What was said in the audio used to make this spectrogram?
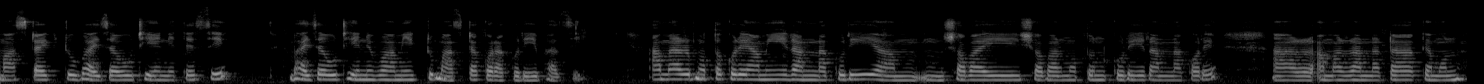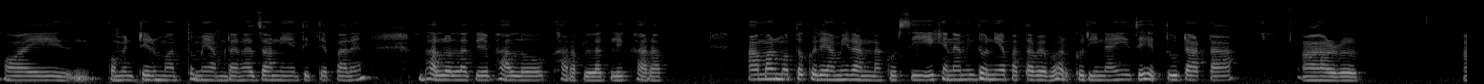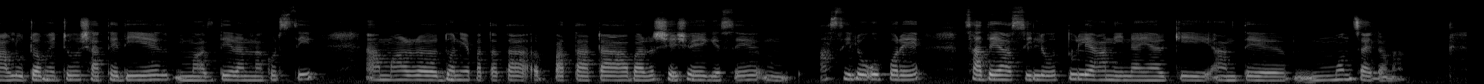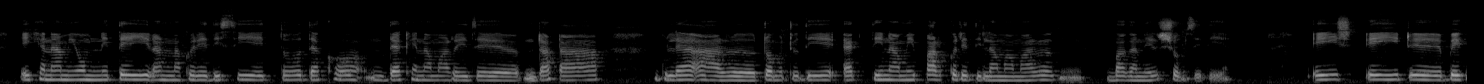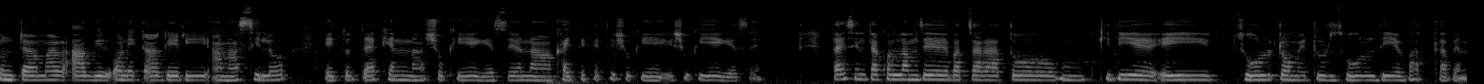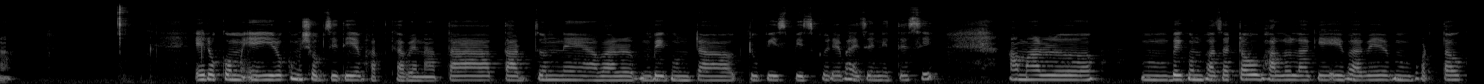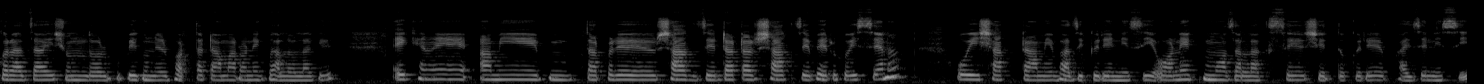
মাছটা একটু ভাইজা উঠিয়ে নিতেছি। ভাইজা উঠিয়ে নেব, আমি একটু মাছটা কড়া করে ভাজি। আমার মতো করে আমি রান্না করি সবাই সবার মতন করে রান্না করে। আর আমার রান্নাটা কেমন হয় কমেন্টের মাধ্যমে আপনারা জানিয়ে দিতে পারেন। ভালো লাগলে ভালো, খারাপ লাগলে খারাপ। আমার মতো করে আমি রান্না করছি। এখানে আমি ধনিয়া পাতা ব্যবহার করি নাই, যেহেতু ডাটা। আর আলু, টমেটো সাথে দিয়ে মাছ দিয়ে রান্না করছি। আমার ধনিয়া পাতাটা পাতাটা আবার শেষ হয়ে গেছে। আসিল উপরে, ছাদে আসিল তুলে আনি নাই আর কি, আনতে মন চাইলো না। এখানে আমি অমনিতেই রান্না করে দিছি। এই তো দেখো, দেখেন আমার এই যে ডাটা গুলা আর টমেটো দিয়ে একদিন আমি পার করে দিলাম আমার বাগানের সবজি দিয়ে। এই এই বেগুনটা আমার আগের, অনেক আগেরই আনা ছিল। এই তো দেখেন না, শুকিয়ে গেছে। না, খাইতে খাইতে শুকিয়ে শুকিয়ে গেছে। তাই চিন্তা করলাম যে, বাচ্চারা তো কি দিয়ে এই ঝোল, টমেটোর ঝোল দিয়ে ভাত খাবে না? এরকম এইরকম সবজি দিয়ে ভাত খাবে না। তা, তার জন্যে আবার বেগুনটা একটু পিস পিস করে ভাজে নিতেছি। আমার বেগুন ভাজাটাও ভালো লাগে। এভাবে ভর্তাও করা যায় সুন্দর। বেগুনের ভর্তাটা আমার অনেক ভালো লাগে। এখানে আমি তারপরে শাক যে, ডাটার শাক যে, বের হয়েছে না, ওই শাকটা আমি ভাজি করে নিছি। অনেক মজা লাগছে সেদ্ধ করে ভাইজে নিছি।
